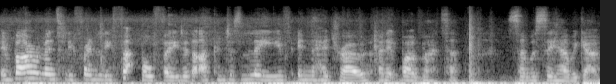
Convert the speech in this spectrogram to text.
environmentally friendly fat ball feeder that I can just leave in the hedgerow and it won't matter. So we'll see how we go.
